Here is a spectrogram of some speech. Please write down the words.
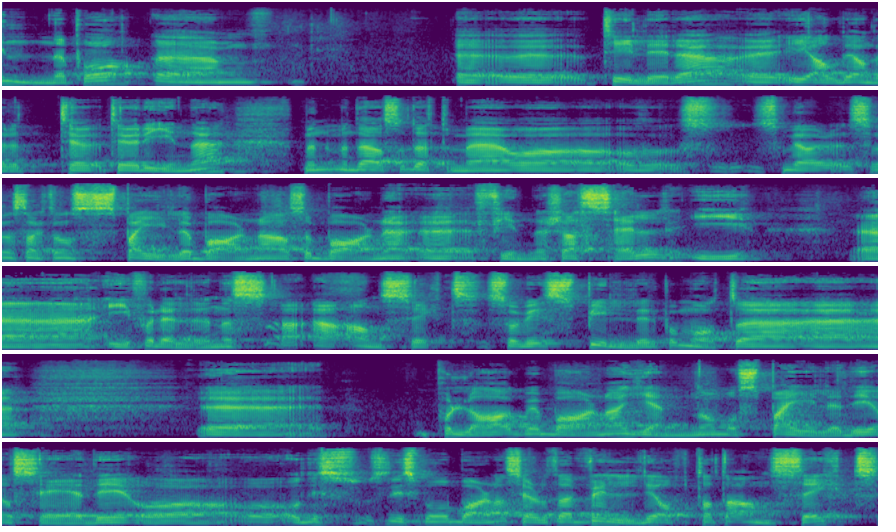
inne på ehm, eh, tidligere eh, i alle de andre teoriene. Men, men, det er altså dette med å, å som, vi har, som har snakket om, speile barnet. Altså barnet eh, finner seg selv i, i foreldrenes ansikt. Så vi spiller på en måte på lag med barna gjennom å speile de og se de. Og, og, og de, de, små barna ser du at de er veldig opptatt av ansikt,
